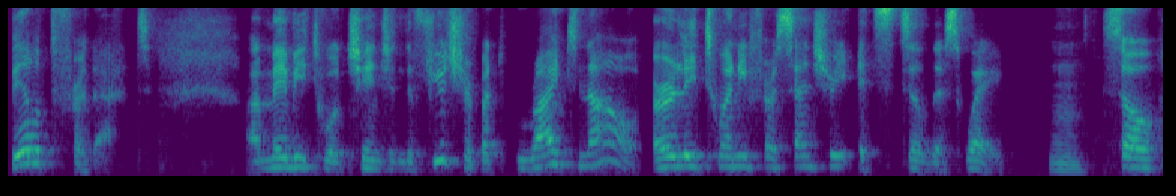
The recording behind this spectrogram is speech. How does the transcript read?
built for that. Uh, maybe it will change in the future, but right now, early 21st century, it's still this way. Mm. So,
